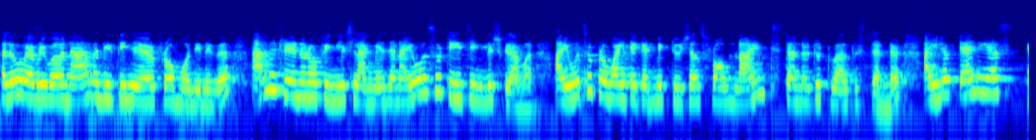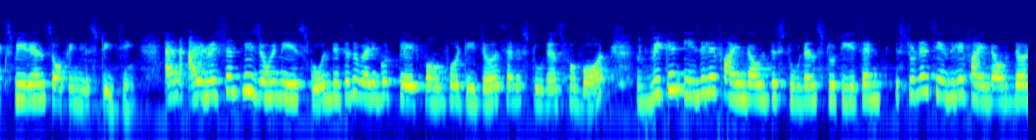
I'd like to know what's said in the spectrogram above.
Hello everyone, I am Aditi here from Modinagar. I am a trainer of English language and I also teach English grammar. I also provide academic tuitions from 9th standard to 12th standard. I have 10 years experience of English teaching and I recently joined a school. This is a very good platform for teachers and students for both. We can easily find out the students to teach and students easily find out the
